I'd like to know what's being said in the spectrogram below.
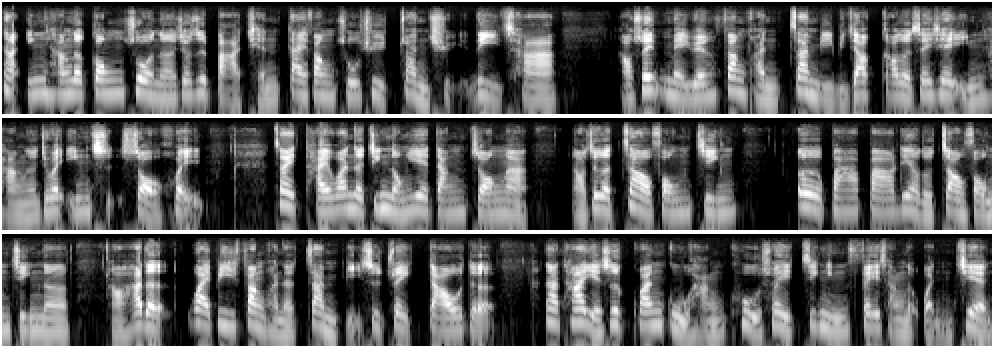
那银行的工作呢，就是把钱贷放出去赚取利差。好，所以美元放款占比比较高的这些银行呢，就会因此受惠。在台湾的金融业当中啊，啊这个兆丰金二八八六的兆丰金呢，好，它的外币放款的占比是最高的。那它也是官股行库，所以经营非常的稳健。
